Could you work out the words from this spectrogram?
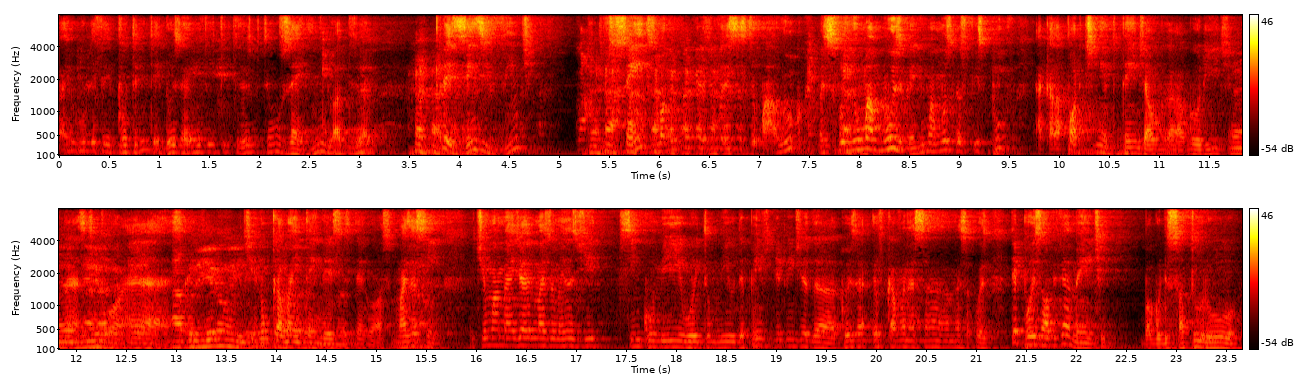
Aí eu olhei e falei, pô, 32. Aí eu vi 32, mas tem um zerinho lá. né? 320? 400? O bagulho foi crescendo. Eu falei, vocês estão malucos? Mas isso foi em uma música. Em uma música eu fiz, puf, aquela portinha que tem de alg- algoritmo, né? Essas É, porra, é, é, isso aí. abriram A e. gente nunca vai entender esses negócios. Mas assim, eu tinha uma média mais ou menos de 5 mil, 8 mil, depende, dependia da coisa, eu ficava nessa, nessa coisa. Depois, obviamente, o bagulho saturou,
